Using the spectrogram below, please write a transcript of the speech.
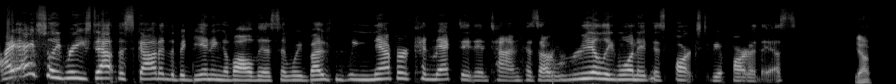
I actually reached out to Scott in the beginning of all this, and we both we never connected in time because I really wanted his parks to be a part of this. Yep.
